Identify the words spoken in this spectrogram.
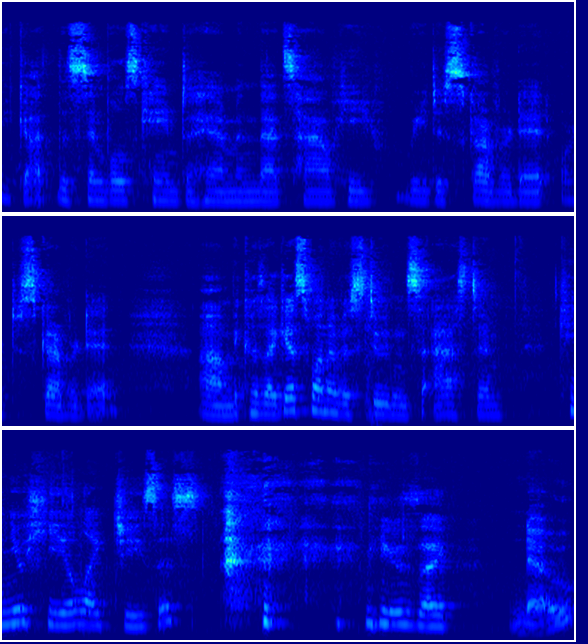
he got the symbols came to him, and that's how he rediscovered it or discovered it. Um, because I guess one of his students asked him, "Can you heal like Jesus?" he was like, "No,"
